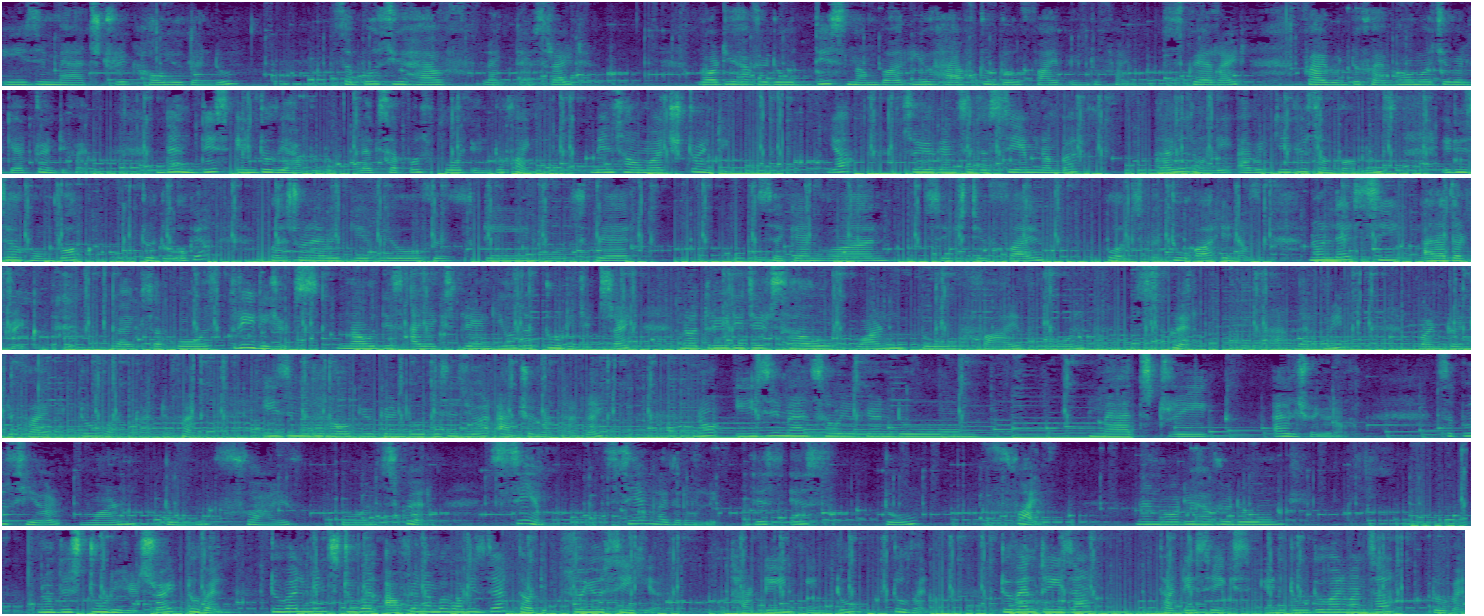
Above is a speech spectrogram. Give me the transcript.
Easy maths trick how you can do. Suppose you have like this right what you have to do this number you have to do 5 into 5 square right? 5 into 5 how much you will get? 25 then this into we have to do. Like suppose 4 into 5 means how much? 20 yeah? So you can see the same number. Like that only i will give you some problems. It is a homework to do okay? First one i will give you 15 whole square. Second one 65 whole square. Two are enough now let's see another trick. Like suppose three digits. Now this i explained you the two digits right? Now three digits how? One two five whole square. That means 125 into 125 easy method how you can do this is your actual method right? Now easy maths how you can do? Maths trick. I will show you now. Suppose here 1 2 5 whole square. Same. Same like that only. This is 2 5 then what you have to do? Now there's two digits right? 12 12 means 12 after number what is that 30 so you see here. 13 into 12 12 3s are 36 into 12 ones are 12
